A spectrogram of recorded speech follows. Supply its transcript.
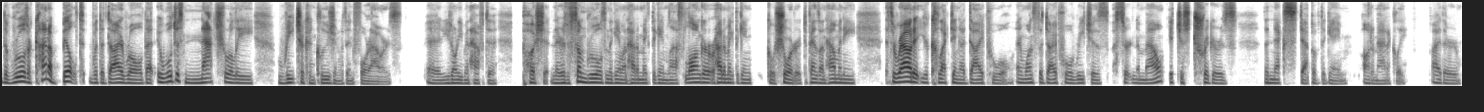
the rules are kind of built with a die roll that it will just naturally reach a conclusion within four hours and you don't even have to push it. And there's some rules in the game on how to make the game last longer or how to make the game go shorter. It depends on how many throughout it you're collecting a die pool. And once the die pool reaches a certain amount, it just triggers the next step of the game automatically, either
